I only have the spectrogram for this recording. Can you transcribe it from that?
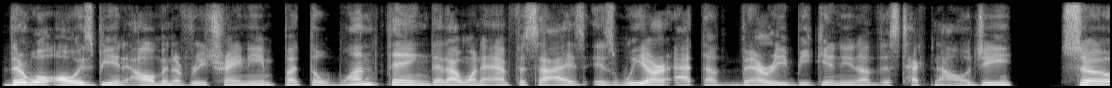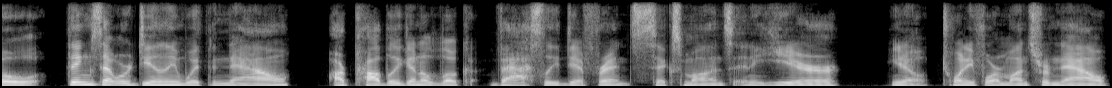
there will always be an element of retraining. But the one thing that I want to emphasize is we are at the very beginning of this technology. So things that we're dealing with now are probably going to look vastly different six months in a year you know, 24 months from now.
